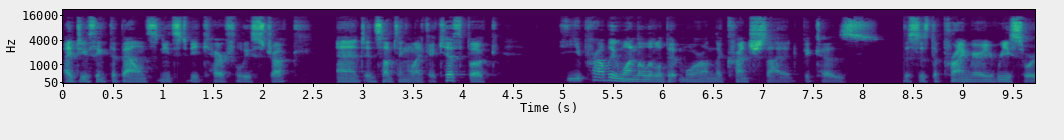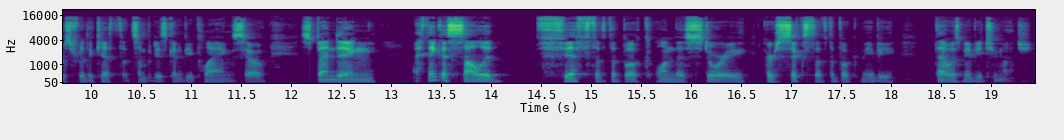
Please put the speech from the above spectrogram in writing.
I do think the balance needs to be carefully struck. And in something like a Kith book, you probably want a little bit more on the crunch side because this is the primary resource for the Kith that somebody's going to be playing. So spending, I think, a solid fifth of the book on this story, or sixth of the book, maybe, that was maybe too much.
